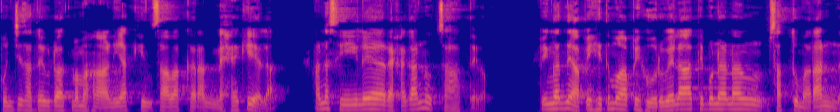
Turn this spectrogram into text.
පුංචි සතෙකුටවත් මම හානියක් හිංසාවක් කරන්නේ නැහැ කියලා. අන්න සීලය රැකගන්න උත්සාහත් වෙනවා. පින්වත්නි අපි හිතමු අපි හුරු වෙලා තිබුණා නම් සත්තු මරන්න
